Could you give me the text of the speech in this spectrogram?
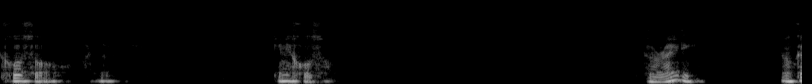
Joso. ¿Quién es Joso? Alrighty. Ok,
